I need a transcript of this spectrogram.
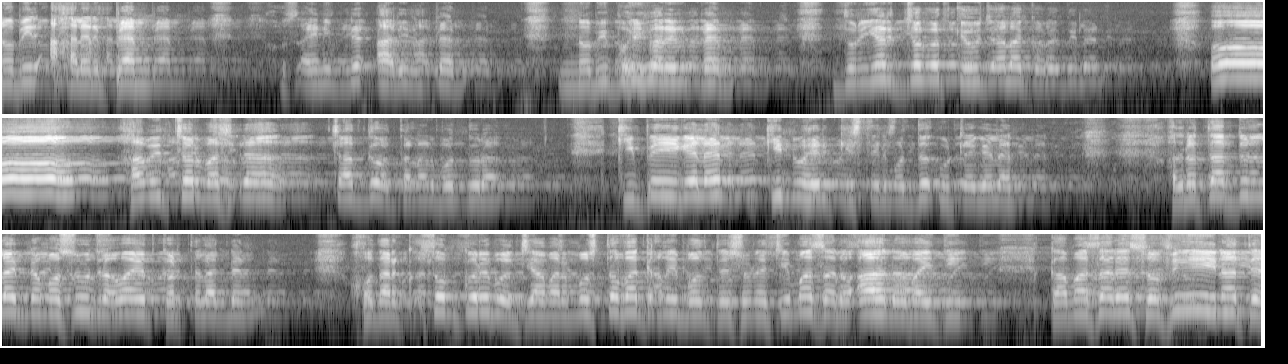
নবীর আহালের প্রেম, হুসাইন ইবনে আলীর প্রেম, নবী পরিবারের প্রেম, দুনিয়ার জগৎ কেউ জ্বালা করে দিলেন। ও হামিদচরবাসীরা, চাঁদগাঁও তালার বন্ধুরা কি পেয়ে গেলেন? কি নোহের কিস্তির মধ্যে উঠে গেলেন? হযরত আব্দুল্লাহ মাসউদ রওয়ায়াত করতে লাগলেন। খোদার কসম করে বলছি, আমার মোস্তফাকে আমি বলতে শুনেছি, মাসালু আহলে বাইতি, কামাসালে সফিনাতে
